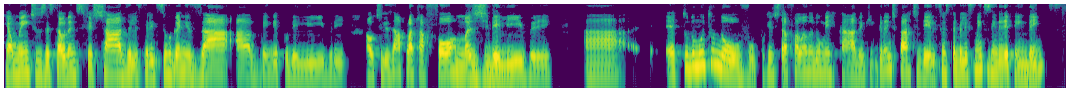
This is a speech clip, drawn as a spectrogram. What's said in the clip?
Realmente, os restaurantes fechados, eles terem que se organizar a vender por delivery, a utilizar plataformas de delivery. A... É tudo muito novo, porque a gente está falando de um mercado em que grande parte deles são estabelecimentos independentes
